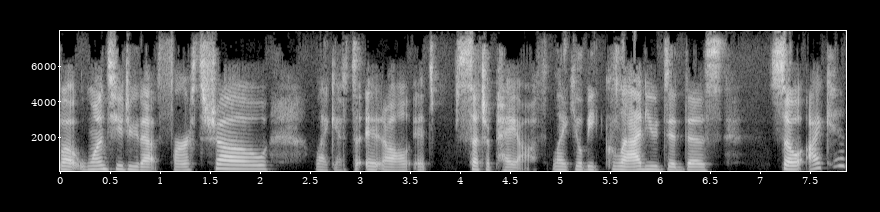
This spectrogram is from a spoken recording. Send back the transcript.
but once you do that first show, like it's it all it's such a payoff. Like you'll be glad you did this. So I can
